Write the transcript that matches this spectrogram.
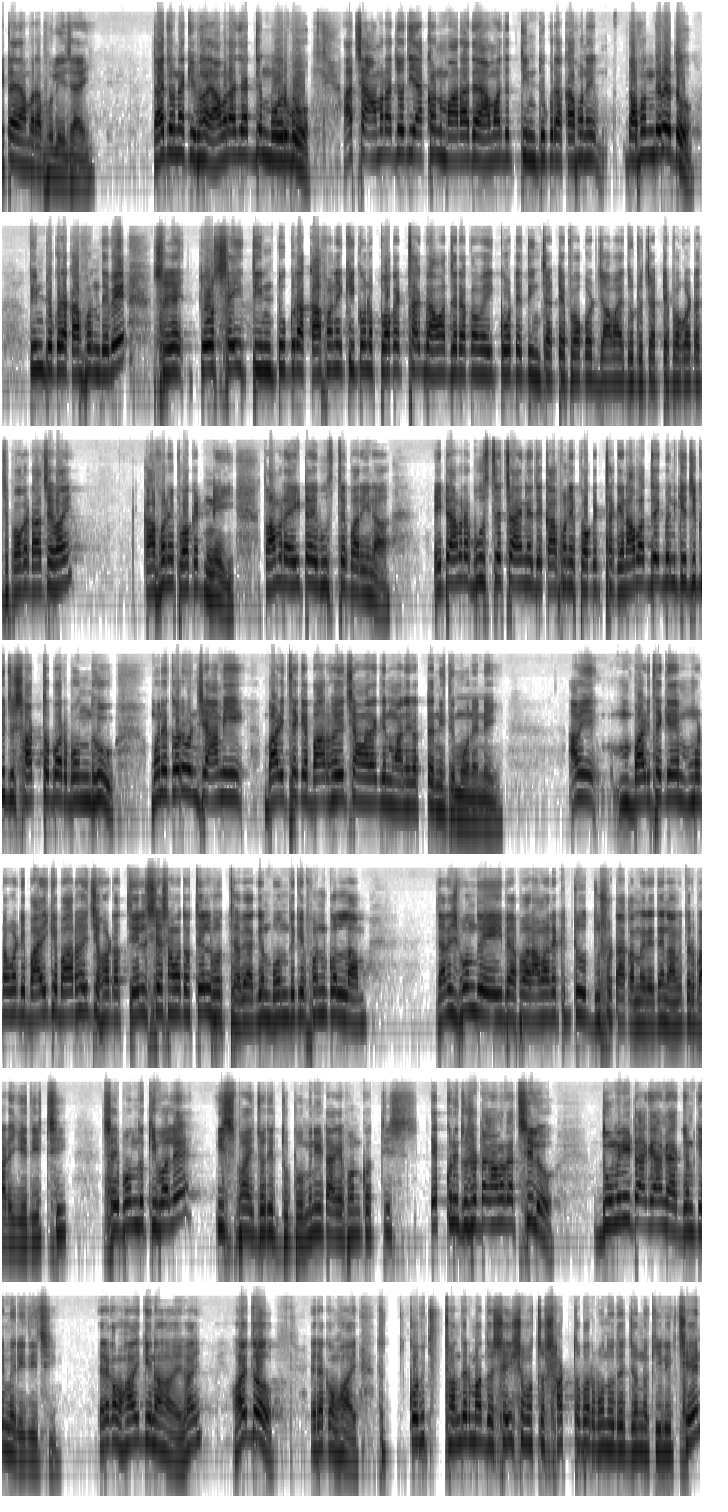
এটাই আমরা ভুলে যাই। তাই তো নাকি ভাই? আমরা যে একজন মরবো। আচ্ছা আমরা যদি এখন মারা যায়, আমাদের তিন টুকরা কাফনে দাফন দেবে তো? তিন টুকরা কাফন দেবে। সে, তো সেই তিন টুকরা কাফনে কি কোনো পকেট থাকবে? আমার যেরকম এই কোটে তিন চারটে পকেট, জামায় দুটো চারটে পকেট আছে। পকেট আছে ভাই? কাফনে পকেট নেই। তো আমরা এইটাই বুঝতে পারি না। এটা আমরা বুঝতে চাই না যে কাফনে পকেট থাকে না। আবার দেখবেন কিছু কিছু স্বার্থপর বন্ধু। মনে করুন যে আমি বাড়ি থেকে বার হয়েছি, আমার একদিন মানি ব্যাগটা নিতে মনে নেই। আমি বাড়ি থেকে মোটামুটি বাইকে বার হয়েছি হঠাৎ তেল শেষ আমার তো তেল ভরতে হবে। একজন বন্ধুকে ফোন করলাম জানিস বন্ধু এই ব্যাপার আমার একটু দুশো টাকা মেরে দেন আমি তোর বাড়ি গিয়ে দিচ্ছি। সেই বন্ধু কি বলে ইস ভাই যদি দুটো মিনিট আগে ফোন করতিস এক্ষুনি দুশো টাকা আমার কাছে ছিল দু মিনিট আগে আমি একজনকে মেরে দিয়েছি। এরকম হয় কি না হয় ভাই? হয়তো এরকম হয়। তো কবি ছন্দের মাধ্যমে সেই সমস্ত স্বার্থপর বন্ধুদের জন্য কি লিখছেন?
